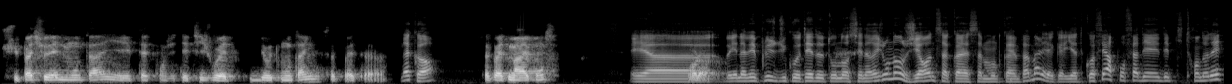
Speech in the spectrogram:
je suis passionné de montagne et peut-être quand j'étais petit, je voulais être de haute montagne. Ça peut être. D'accord. Ça peut être ma réponse. Et euh, bah, il y en avait plus du côté de ton ancienne région. Non, Gironde, ça, ça monte quand même pas mal. Il y, a de quoi faire pour faire des, petites randonnées?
